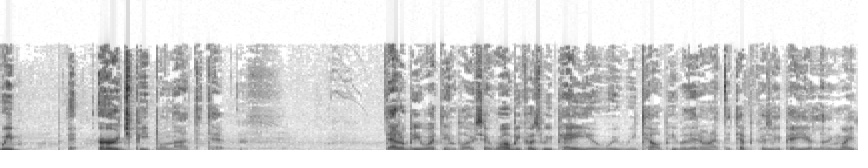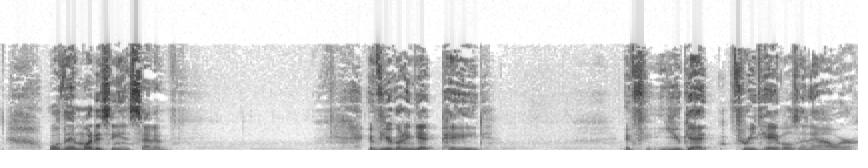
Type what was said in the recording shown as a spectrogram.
we urge people not to tip. That'll be what the employer say. Well, because we pay you, we, we tell people they don't have to tip because we pay you a living wage. Well, then what is the incentive? If you're going to get paid, if you get three tables an hour,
